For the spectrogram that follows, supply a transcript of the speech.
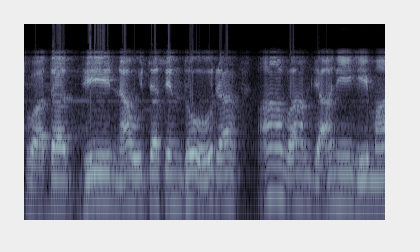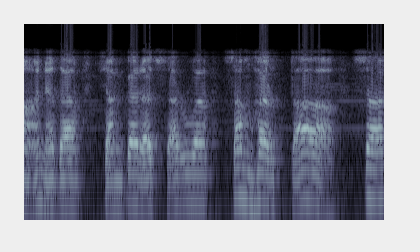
त्वदधीनौ च सिन्धूर आवां जानीहि मानद। शङ्करः सर्वसंहर्ता स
